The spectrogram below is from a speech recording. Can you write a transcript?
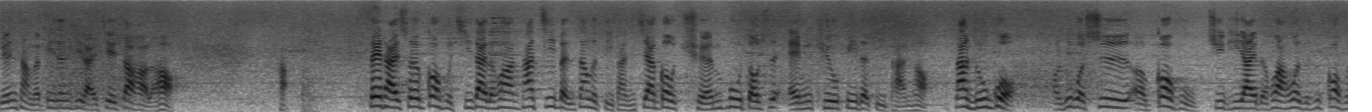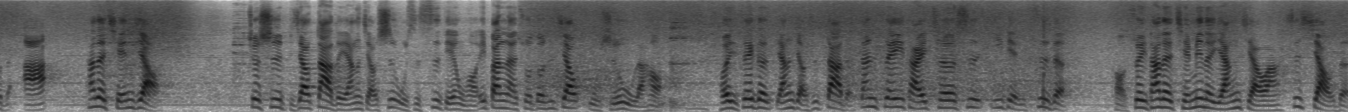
原厂的避震器来介绍好了哈。好，这台车 Golf 七代的话，它基本上的底盘架构全部都是 MQB 的底盘哈。那如果哦，如果是呃 Golf GTI 的话，或者是 Golf 的 R，它的前脚就是比较大的仰角是五十四点五哈，一般来说都是叫五十五了哈。所以这个仰角是大的，但这一台车是一点四的，好，所以它的前面的仰角啊是小的，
